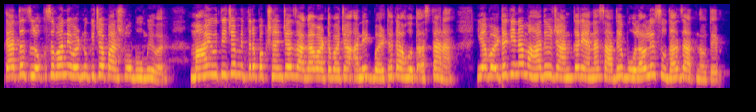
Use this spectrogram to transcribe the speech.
त्यातच लोकसभा निवडणुकीच्या पार्श्वभूमीवर महायुतीच्या मित्रपक्षांच्या जागा वाटपाच्या अनेक बैठका होत असताना या बैठकींना महादेव जानकर यांना साधे बोलावले सुद्धा जात नव्हते.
